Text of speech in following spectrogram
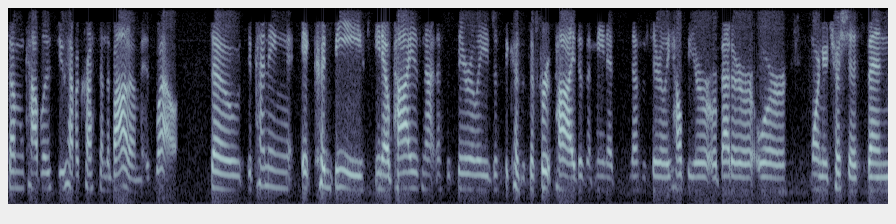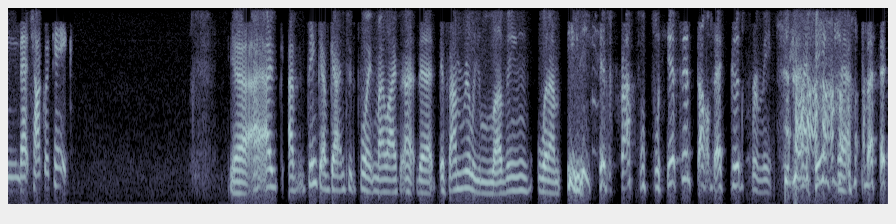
some cobblers do have a crust on the bottom as well. So depending, it could be, you know, pie is not necessarily just because it's a fruit pie doesn't mean it's necessarily healthier or better or more nutritious than that chocolate cake. Yeah, I, I I think I've gotten to the point in my life uh, that if I'm really loving what I'm eating, it probably isn't all that good for me. I hate that, but,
